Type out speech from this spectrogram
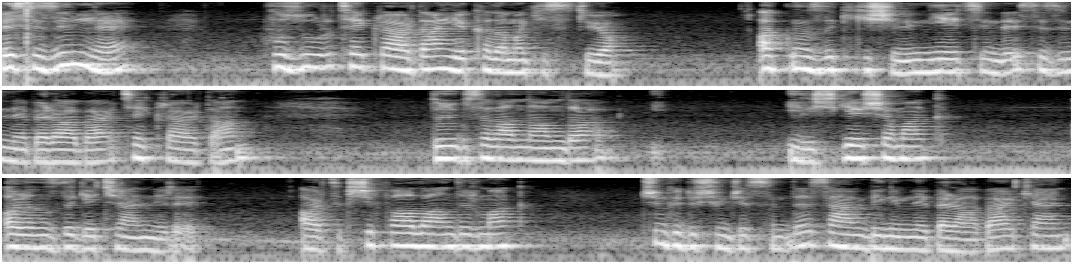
Ve sizinle huzuru tekrardan yakalamak istiyor. Aklınızdaki kişinin niyetinde sizinle beraber tekrardan duygusal anlamda ilişki yaşamak, aranızda geçenleri artık şifalandırmak. Çünkü düşüncesinde sen benimle beraberken,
